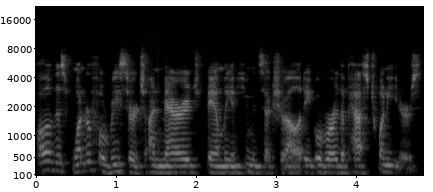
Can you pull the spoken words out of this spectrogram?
all of this wonderful research on marriage, family, and human sexuality over the past 20 years.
